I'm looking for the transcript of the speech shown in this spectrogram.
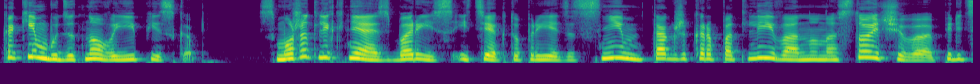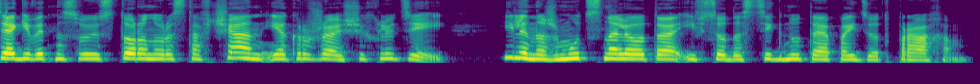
Каким будет новый епископ? Сможет ли князь Борис и те, кто приедет с ним, так же кропотливо, но настойчиво перетягивать на свою сторону ростовчан и окружающих людей? Или нажмут с налета, и все достигнутое пойдет прахом?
